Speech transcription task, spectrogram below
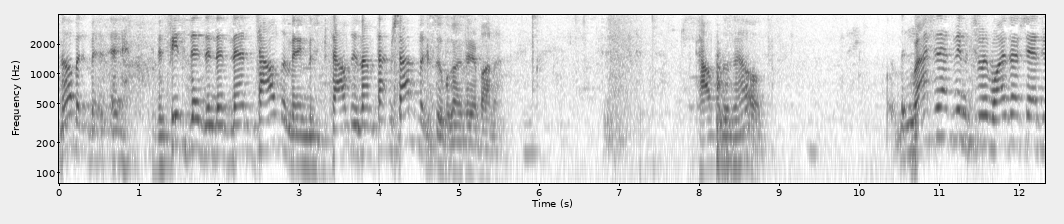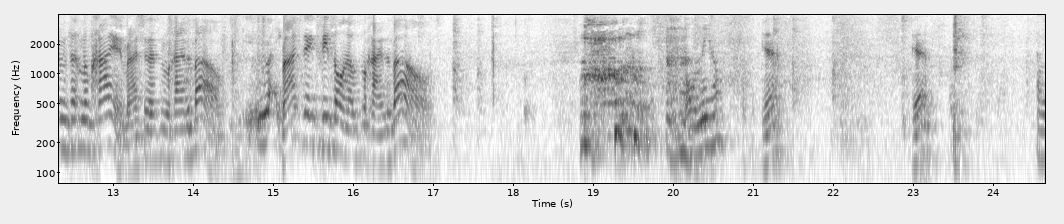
No, but, but uh, the tefisa, the, the, the, the talta, meaning the talta is not mishtabi for ksuba going for Rabbana. Talta doesn't help. But Rashi has to be, why does Rashi have to be mechayim? Rashi has to be mechayim the. Right. Rashi saying tefisa only helps mechayim the Baal. only help. Yes. Yes. I.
